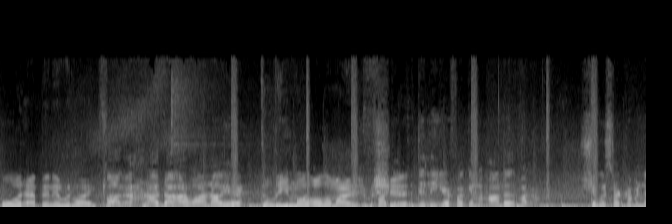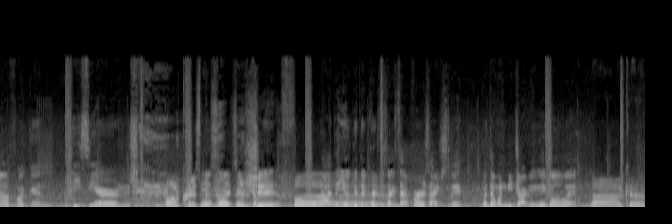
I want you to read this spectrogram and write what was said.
What would happen? It would like Fuck, I don't, I don't want to know either. delete mo- all of my Fucking shit. delete your fucking Honda. My shit would start coming up, fucking PC errors and shit. Oh, Christmas lights and shit. Fuck. no, I think you'll get the Christmas lights at first, actually. But then when you drive it, they go away. Ah, okay.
